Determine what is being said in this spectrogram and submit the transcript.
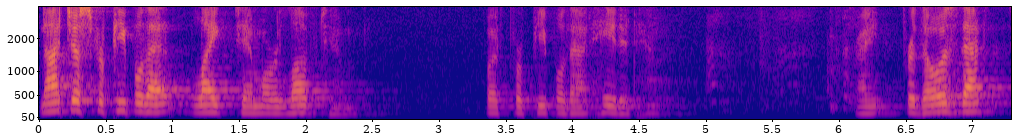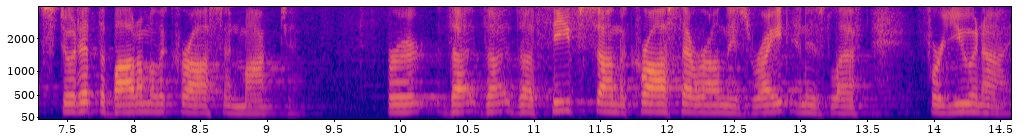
Not just for people that liked him or loved him, but for people that hated him. Right? For those that stood at the bottom of the cross and mocked him. For the, the, the thieves on the cross that were on his right and his left. For you and I.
